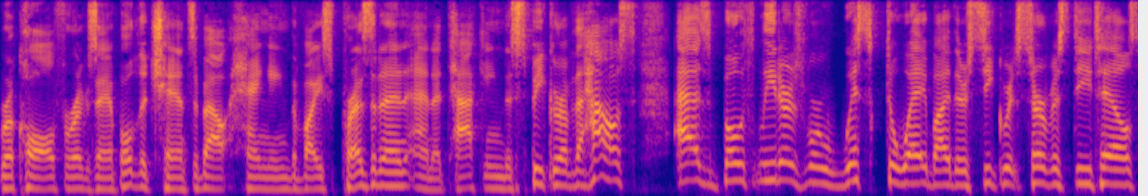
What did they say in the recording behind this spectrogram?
Recall, for example, the chants about hanging the vice president and attacking the Speaker of the House, as both leaders were whisked away by their Secret Service details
